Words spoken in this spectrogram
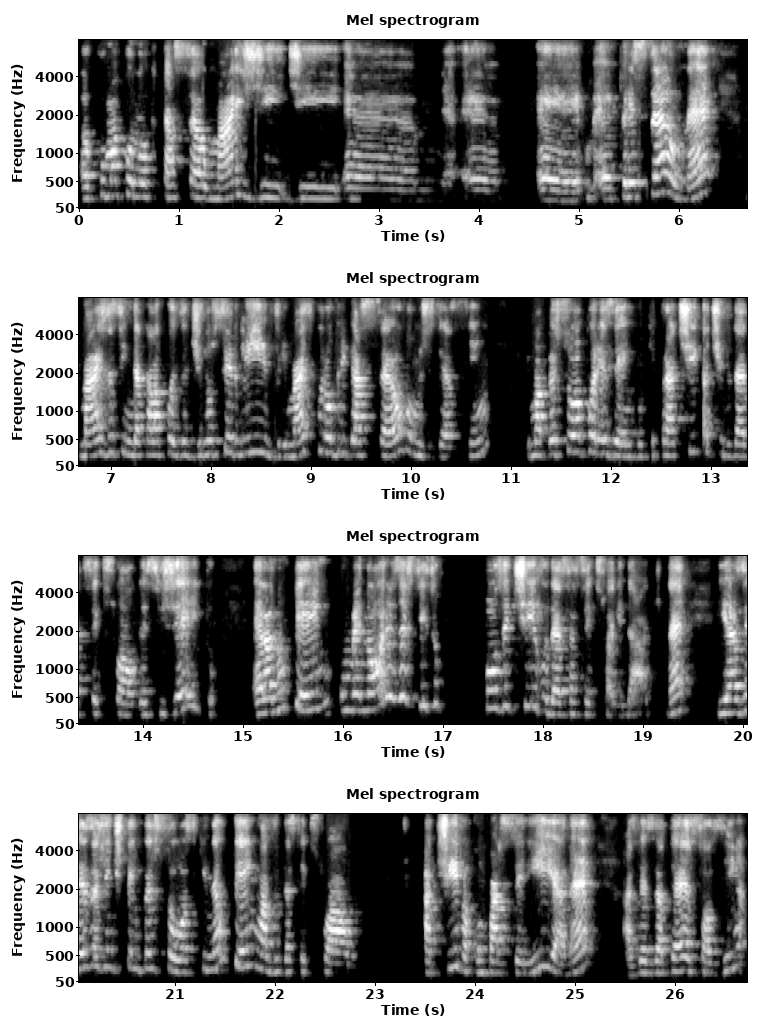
com uma conotação mais de, de é, é, é, pressão, né? Mais assim, daquela coisa de não ser livre, mais por obrigação, vamos dizer assim. Uma pessoa, por exemplo, que pratica atividade sexual desse jeito, ela não tem o menor exercício positivo dessa sexualidade, né? E às vezes a gente tem pessoas que não têm uma vida sexual ativa, com parceria, né? Às vezes até sozinha,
